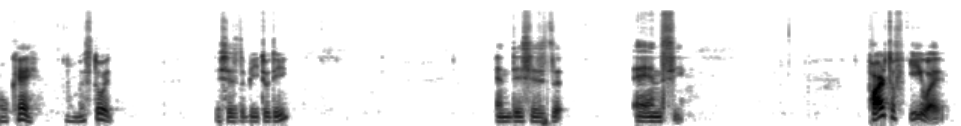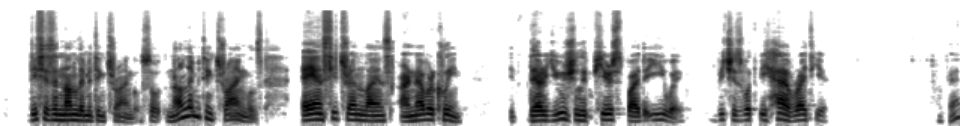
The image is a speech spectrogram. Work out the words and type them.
Okay, let's do it. This is the B to D, and this is the ANC part of EY, this is a non-limiting triangle. So non-limiting triangles, A and C trend lines are never clean. It, they're usually pierced by the E wave, which is what we have right here. Okay.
